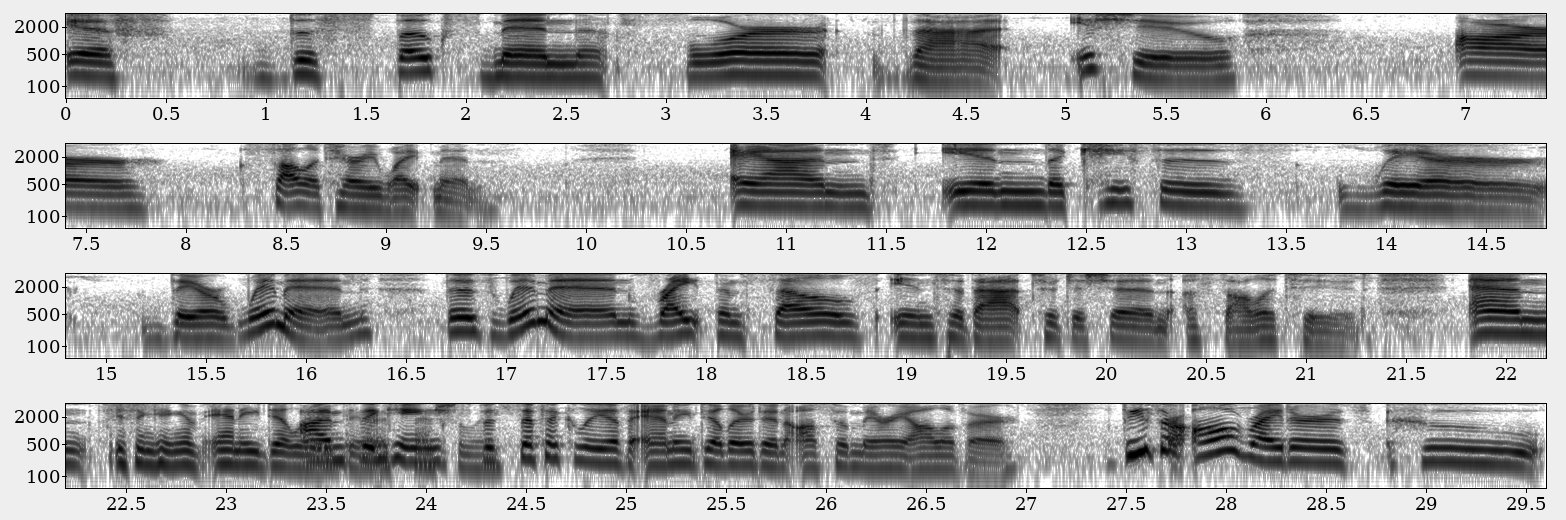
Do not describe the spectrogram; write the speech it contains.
if the spokesmen for that issue are solitary white men. And in the cases where they're women, those women write themselves into that tradition of solitude. And you're thinking of Annie Dillard. I'm there, thinking specifically of Annie Dillard and also Mary Oliver. These are all writers who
